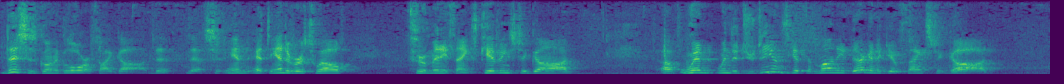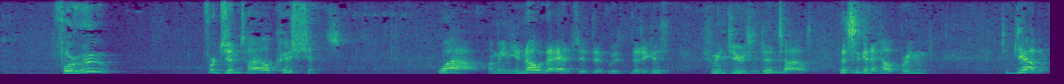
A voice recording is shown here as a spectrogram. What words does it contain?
this is going to glorify God. This. And at the end of verse 12, through many thanksgivings to God. Uh, when, when the Judeans get the money, they're going to give thanks to God. For who? for Gentile Christians. Wow. I mean, you know the attitude that, that exists between Jews and Gentiles. This is going to help bring them together.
